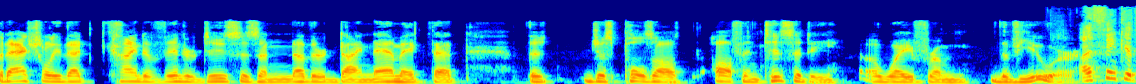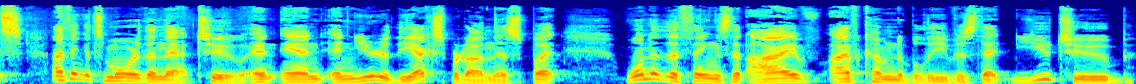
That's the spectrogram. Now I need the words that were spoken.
But actually, that kind of introduces another dynamic that that just pulls all authenticity away from the viewer. I think it's I think it's more than that too. And and and you're the expert on this, but one of the things that I've I've come to believe is that YouTube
